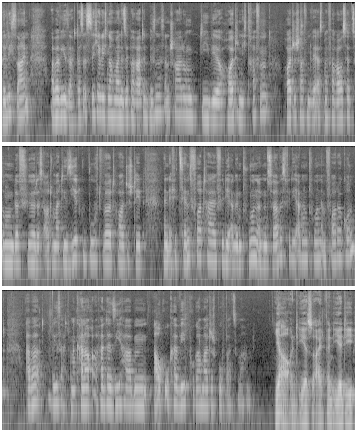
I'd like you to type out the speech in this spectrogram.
billig sein. Aber wie gesagt, das ist sicherlich nochmal eine separate Business-Entscheidung, die wir heute nicht treffen. Heute schaffen wir erstmal Voraussetzungen dafür, dass automatisiert gebucht wird. Heute steht ein Effizienzvorteil für die Agenturen und ein Service für die Agenturen im Vordergrund. Aber wie gesagt, man kann auch Fantasie haben, auch UKW programmatisch buchbar zu machen. Ja, und ihr seid, wenn ihr die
